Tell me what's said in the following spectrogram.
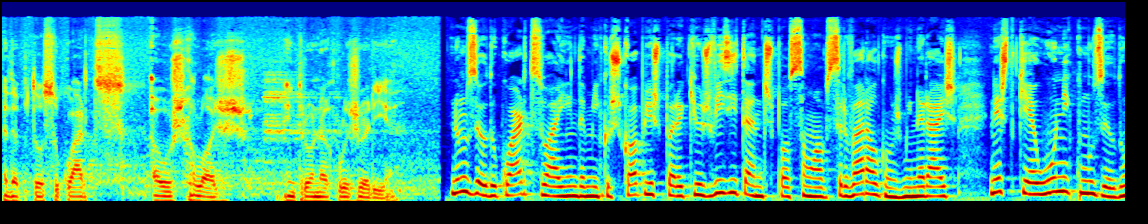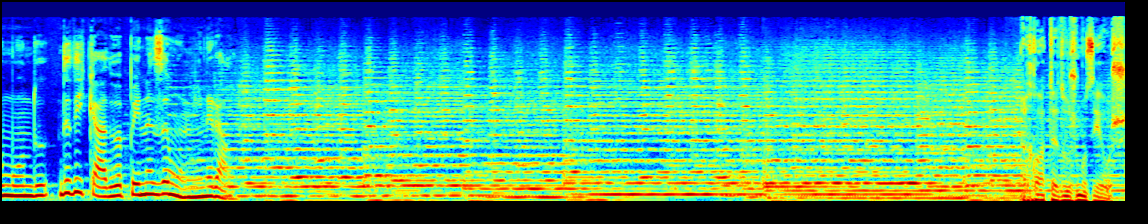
adaptou-se o quartzo aos relógios, entrou na relojoaria. No Museu do Quartzo há ainda microscópios para que os visitantes possam observar alguns minerais, neste que é o único museu do mundo dedicado apenas a um mineral. Rota dos Museus,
